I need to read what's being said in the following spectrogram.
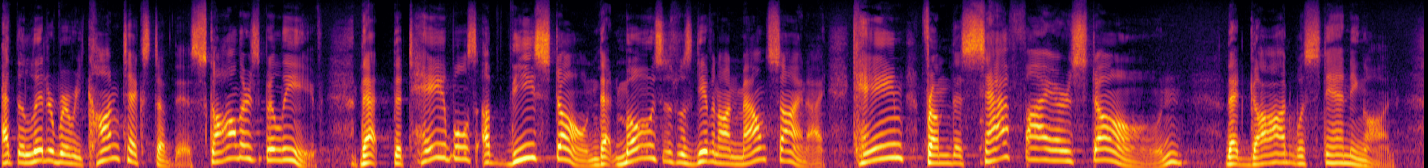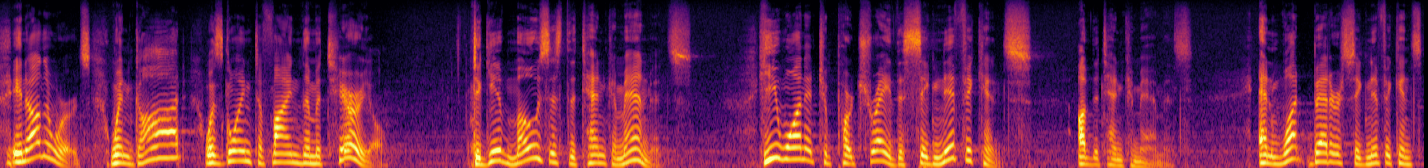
at the literary context of this, scholars believe that the tables of the stone that Moses was given on Mount Sinai came from the sapphire stone that God was standing on. In other words, when God was going to find the material to give Moses the Ten Commandments, he wanted to portray the significance of the Ten Commandments. And what better significance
